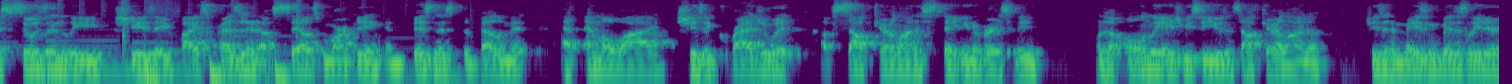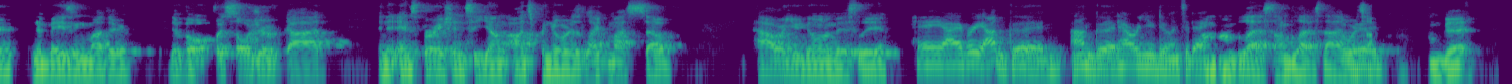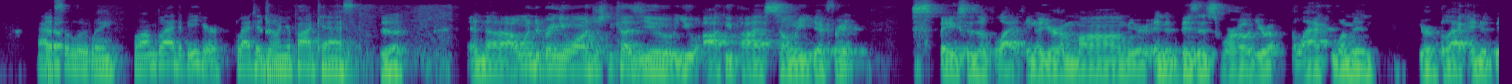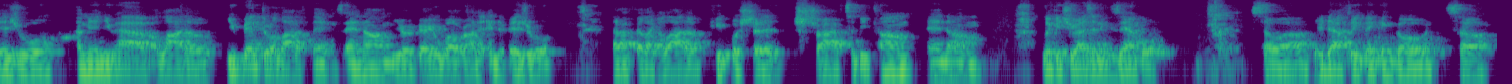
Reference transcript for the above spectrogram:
Miss Susan Lee. She is a vice president of sales, marketing, and business development at MOI. She is a graduate of South Carolina State University, one of the only HBCUs in South Carolina. She's an amazing business leader, an amazing mother, a devout foot soldier of God, and an inspiration to young entrepreneurs like myself. How are you doing, Miss Lee? Hey, Ivory, I'm good. I'm good. How are you doing today? I'm, I'm blessed. I'm blessed. Now that we're Good. talking, I'm good. Absolutely. Well, I'm glad to be here. Glad to join your podcast. Yeah. And uh, I wanted to bring you on just because you you occupy so many different spaces of life. You know, you're a mom, you're in the business world, you're a black woman, you're a black individual. I mean, you have a lot of you've been through a lot of things, and um, you're a very well-rounded individual that I feel like a lot of people should strive to become and um, look at you as an example. So uh, you're definitely thinking gold. So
